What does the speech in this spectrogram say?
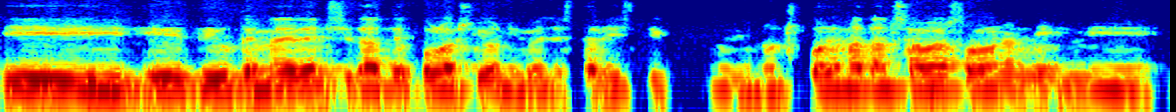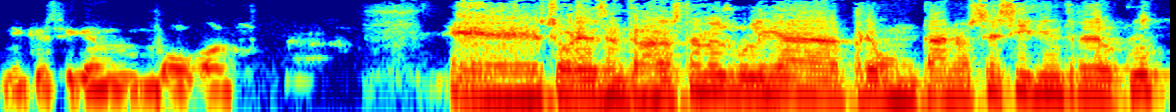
i, i, i el tema de densitat de població a nivell estadístic. No ens podem atansar a Barcelona ni, ni, ni que siguem molt bons. Eh, sobre els entrenadors també us volia preguntar, no sé si dintre del club,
